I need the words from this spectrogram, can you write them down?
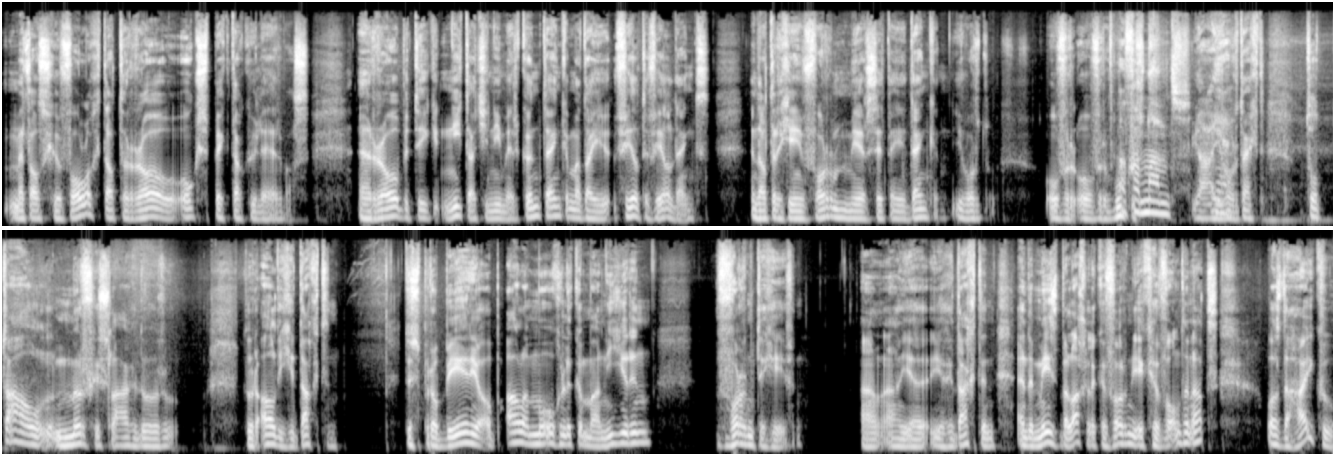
met als gevolg dat de rouw ook spectaculair was. En rouw betekent niet dat je niet meer kunt denken, maar dat je veel te veel denkt. En dat er geen vorm meer zit in je denken. Je wordt over, overwoekerd. Overmand, Ja, je ja. wordt echt totaal murf geslagen door, door al die gedachten. Dus probeer je op alle mogelijke manieren vorm te geven aan, aan je, je gedachten. En de meest belachelijke vorm die ik gevonden had, was de haiku.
